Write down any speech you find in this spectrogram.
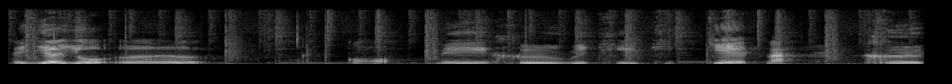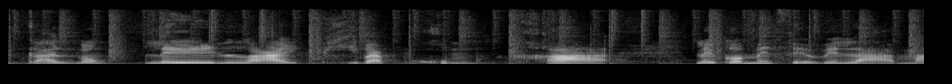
ได้เยอะอยู่เออ ก็นี่คือวิธีที่เจ็ดนะ คือการลงเลไลน์ที่แบบคุ้มค่า แล้วก็ไม่เสียเวลาม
